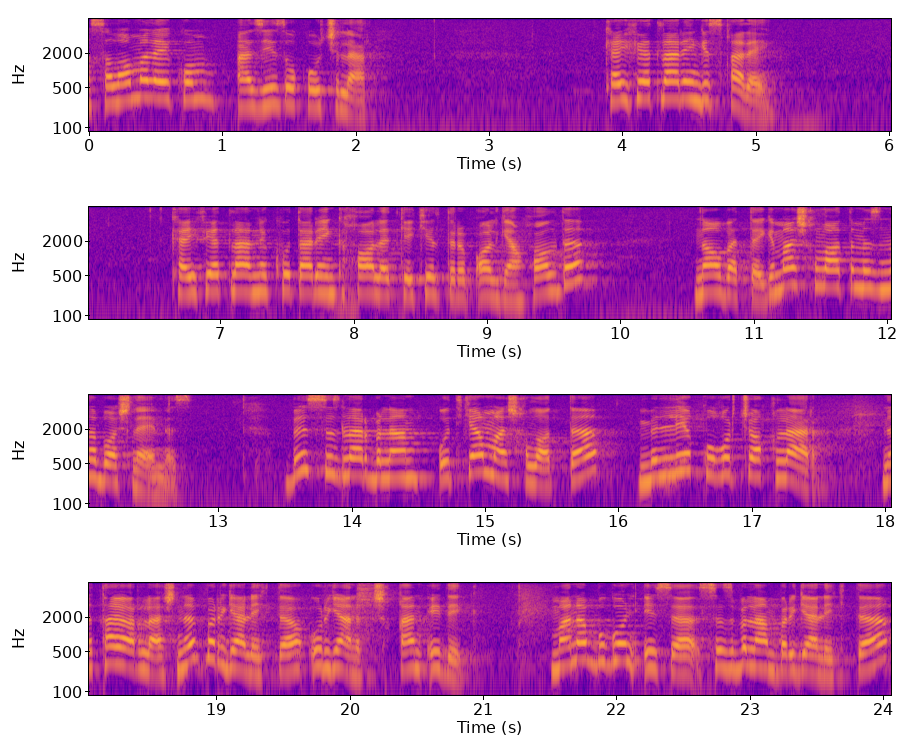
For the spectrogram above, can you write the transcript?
Assalomu alaykum aziz o'quvchilar. Kayfiyatlaringiz qalay kayfiyatlarni ko'tarinki holatga keltirib olgan holda navbatdagi mashg'ulotimizni boshlaymiz. Biz sizlar bilan o'tgan mashg'ulotda milliy qo'g'irchoqlarni tayyorlashni birgalikda o'rganib chiqqan edik. Mana bugun esa siz bilan birgalikda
